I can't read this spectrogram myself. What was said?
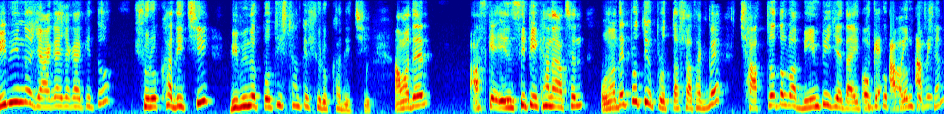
বিভিন্ন জায়গায় জায়গায় কিন্তু সুরক্ষা দিচ্ছি বিভিন্ন প্রতিষ্ঠানকে সুরক্ষা দিচ্ছি। আমাদের আজকে এনসিপি এখানে আছেন ওনাদের প্রতিও প্রত্যাশা থাকবে। ছাত্রদল বা বিএনপি যে দায়িত্ব আমি- পালন করছেন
